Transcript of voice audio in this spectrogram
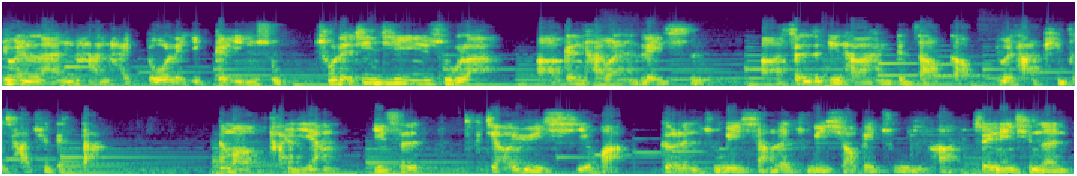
因为南韩还多了一个因素，除了经济因素啦啊，跟台湾很类似啊，甚至比台湾还更糟糕，因为它的贫富差距更大。那么它一样也是教育西化、个人主义、享乐主义、消费主义哈，所以年轻人。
